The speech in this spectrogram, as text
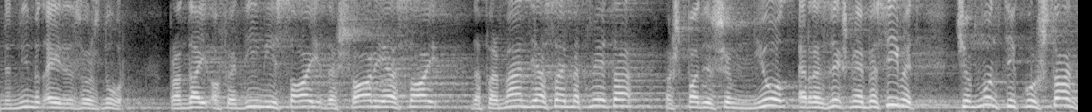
në 11 ajete të sures Nur. Prandaj ofendimi i saj dhe sharja e saj dhe përmendja e saj me të meta është padyshim njollë e rrezikshme e besimit që mund t'i kushton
